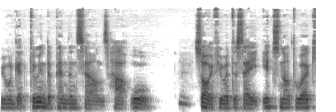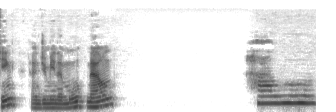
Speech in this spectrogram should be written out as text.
We will get two independent sounds, ha, u. Mm. So if you were to say it's not working and you mean a mu noun, ha, u,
